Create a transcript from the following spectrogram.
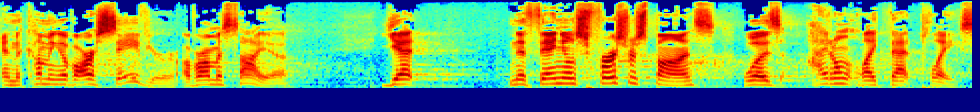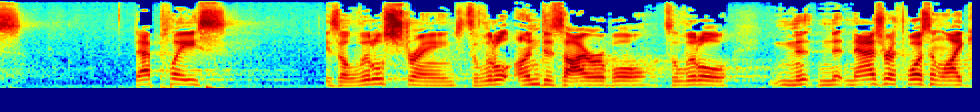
and the coming of our Savior, of our Messiah. Yet, Nathanael's first response was, I don't like that place. That place is a little strange. It's a little undesirable. It's a little. N- Nazareth wasn't like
